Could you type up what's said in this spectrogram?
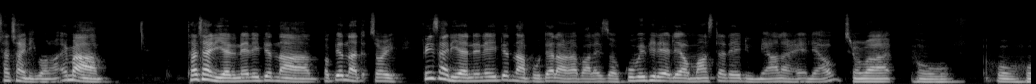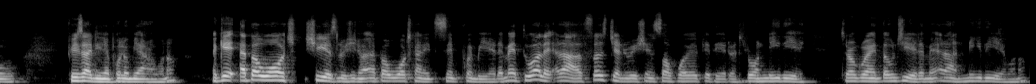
touch ID ပေါ့နော်အဲ့မှာ touch ID ကနည်းနည်းလေးပြဿနာပြဿနာ sorry face ID ကနည်းနည်းလေးပြဿနာပိုတက်လာတာပါလဲဆိုတော့ကိုဗစ်ဖြစ်တဲ့အလျောက် master တဲ့လူများလာတဲ့အလျောက်ကျွန်တော်ကဟိုဟိုဟို face ID နဲ့ဖွင့်လို့မရတော့ဘူးเนาะအကဲ Apple Watch ရှိရဆိုလို့ရှိရင် Apple Watch ကနေစင်ဖွင့်ပေးရတယ်ဒါပေမဲ့ तू ကလည်းအဲ့ဒါ first generation software ပဲဖြစ်တဲ့အတွက်တော်တော်နှီးသေးတယ်ကျွန်တော် grind သုံးကြည့်ရတယ်ဒါပေမဲ့အဲ့ဒါနှီးသေးတယ်ပေါ့နော်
